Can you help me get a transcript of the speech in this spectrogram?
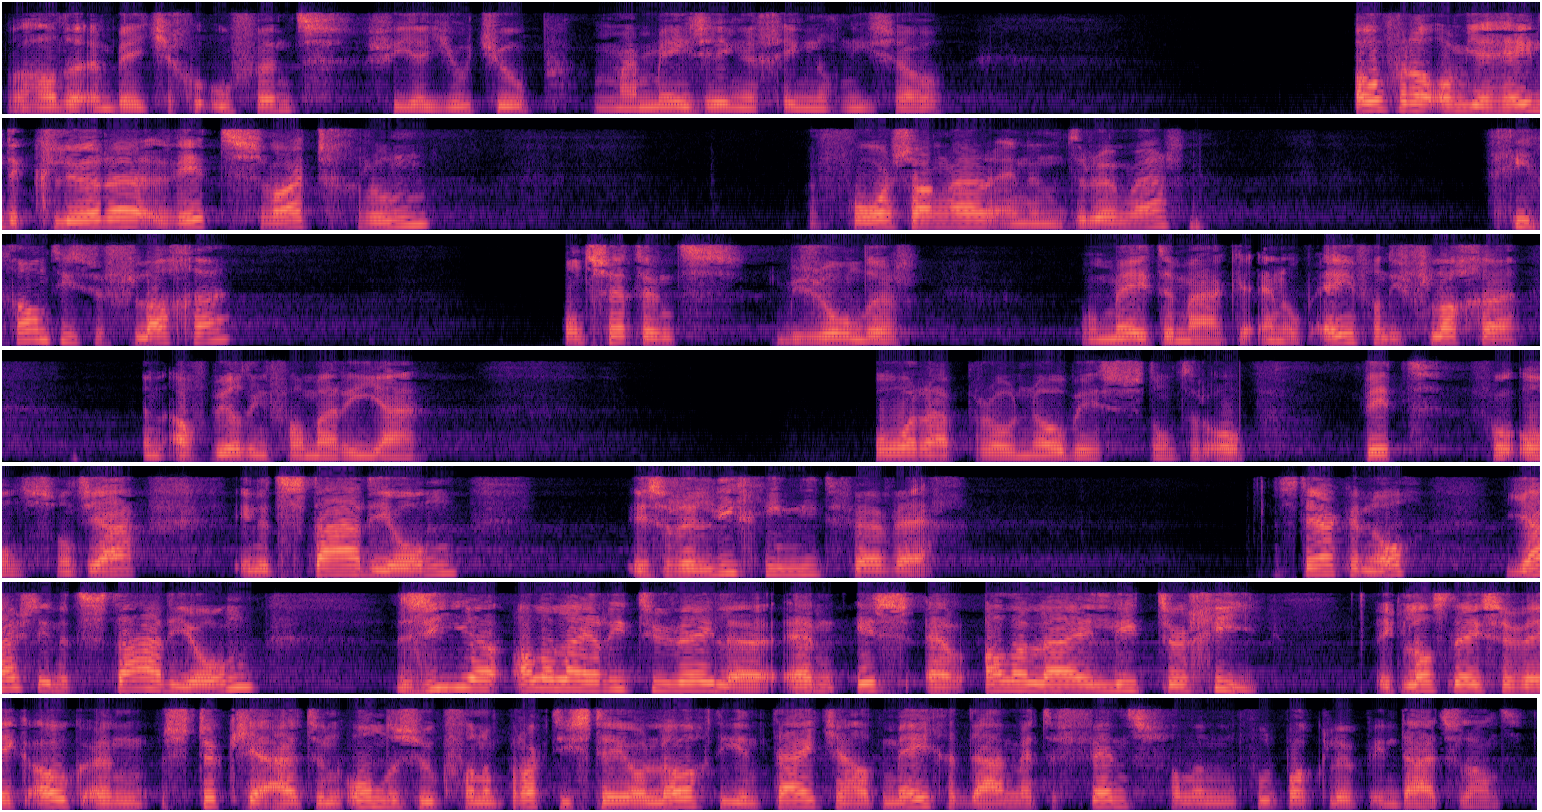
We hadden een beetje geoefend via YouTube, maar meezingen ging nog niet zo. Overal om je heen de kleuren, wit, zwart, groen. Een voorzanger en een drummer. Gigantische vlaggen. Ontzettend bijzonder om mee te maken. En op een van die vlaggen een afbeelding van Maria. Ora pro nobis stond erop. Bid voor ons. Want ja, in het stadion is religie niet ver weg. Sterker nog, juist in het stadion zie je allerlei rituelen en is er allerlei liturgie. Ik las deze week ook een stukje uit een onderzoek van een praktisch theoloog die een tijdje had meegedaan met de fans van een voetbalclub in Duitsland.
